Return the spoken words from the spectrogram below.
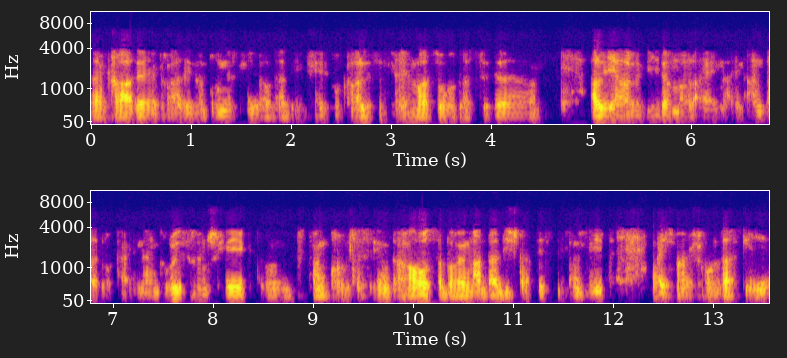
äh, gerade gerade in der Bundesliga oder im DFB-Pokal ist es ja immer so, dass äh, alle Jahre wieder mal ein, ein Underdog in einen größeren schlägt und dann kommt es eben da raus. Aber wenn man dann die Statistiken sieht, weiß man schon, dass die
